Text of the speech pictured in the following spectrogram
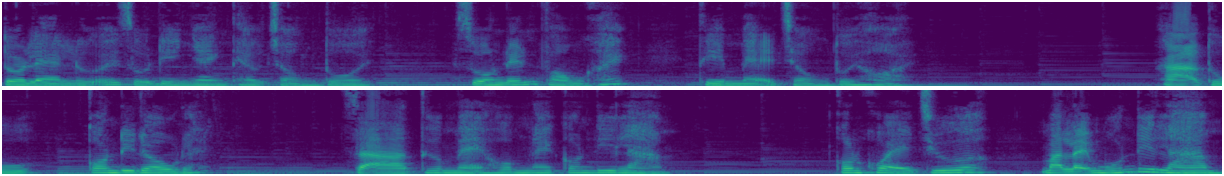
Tôi lè lưỡi rồi đi nhanh theo chồng tôi. Xuống đến phòng khách thì mẹ chồng tôi hỏi. Hạ Thu, con đi đâu đấy? Dạ thưa mẹ hôm nay con đi làm. Con khỏe chưa mà lại muốn đi làm?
